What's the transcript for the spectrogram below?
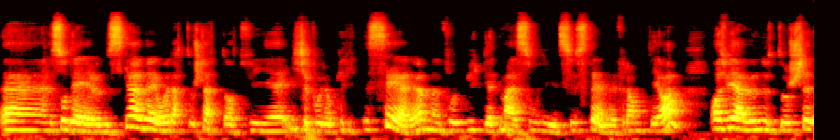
Eh, så det jeg ønsker, det er jo rett og slett at vi ikke for å kritisere, men for å bygge et mer solid system i framtida. At vi er jo nødt til å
